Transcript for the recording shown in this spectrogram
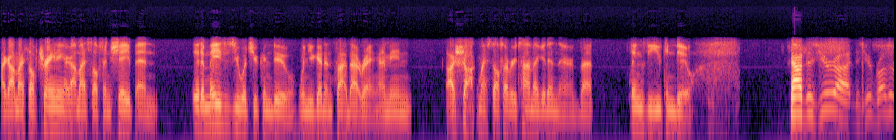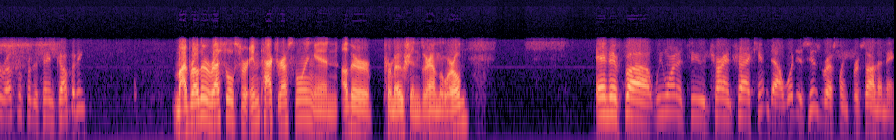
I got myself training. I got myself in shape, and it amazes you what you can do when you get inside that ring. I mean, I shock myself every time I get in there that things that you can do. Now, does your uh, does your brother wrestle for the same company? My brother wrestles for Impact Wrestling and other promotions around the world. And if uh, we wanted to try and track him down, what is his wrestling persona name?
